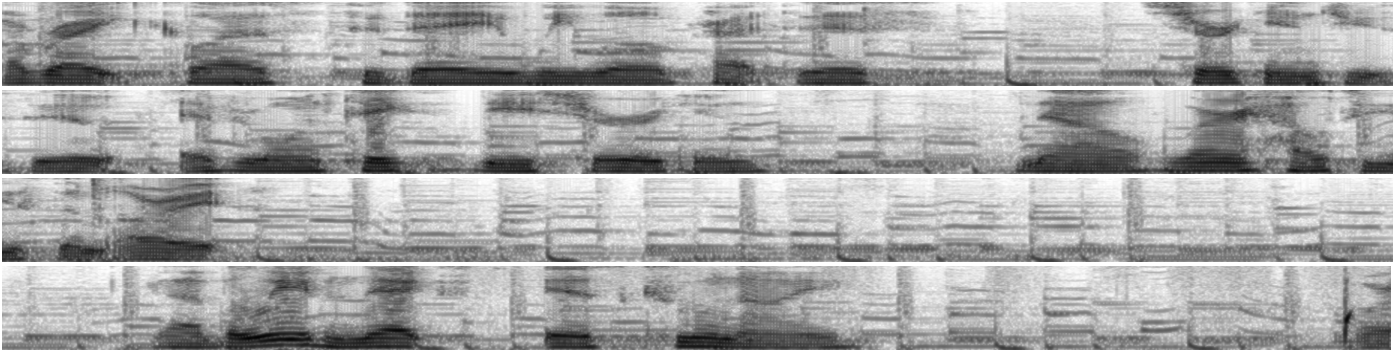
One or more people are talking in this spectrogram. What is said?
Alright class, today we will practice Shuriken Jutsu. Everyone take these Shuriken. Now learn how to use them. Alright. I believe next is Kunai. Or.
